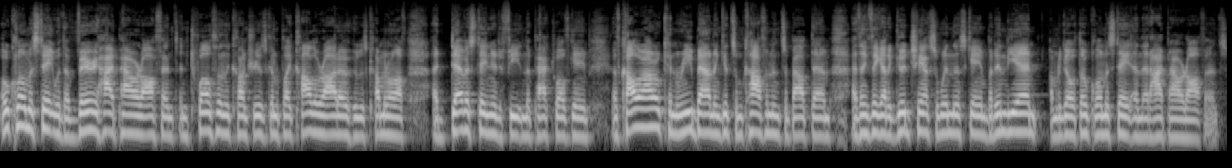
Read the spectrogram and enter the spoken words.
Oklahoma State, with a very high powered offense and 12th in the country, is going to play Colorado, who is coming off a devastating defeat in the Pac 12 game. If Colorado can rebound and get some confidence about them, I think they got a good chance to win this game. But in the end, I'm going to go with Oklahoma State and that high powered offense.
